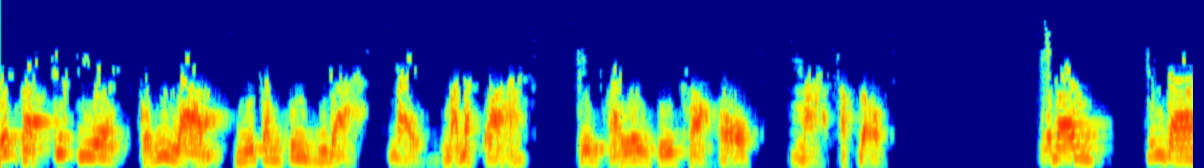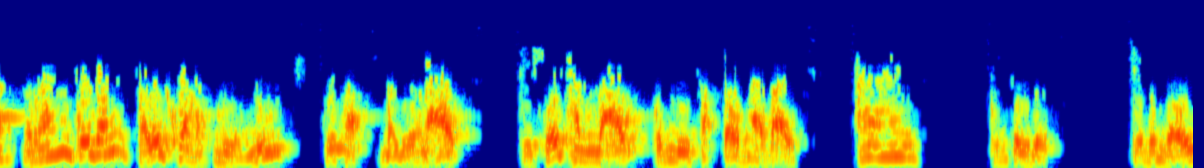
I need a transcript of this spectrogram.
Đức Phật trước kia cũng làm như trong cuốn Di Đà này mà đắc quả, chứ phải lấy chữ phò hộ mà Phật độ. Cho nên chúng ta ráng cố gắng phải lấy khoa học quyền lý của Phật mà luyện đạo thì sẽ thành đạo cũng như Phật tổ ngài vậy. Ai cũng tu được cho đến đổi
